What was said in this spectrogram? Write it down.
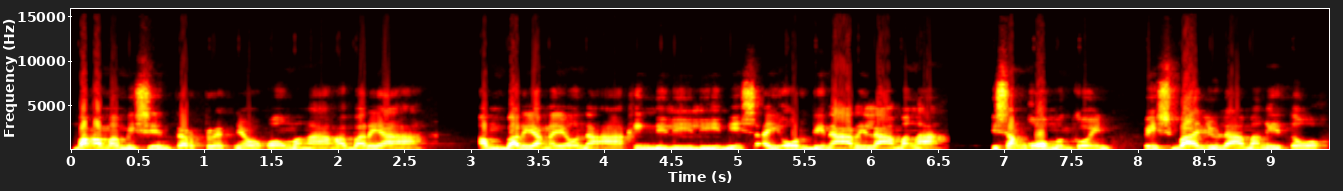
Baka ma-misinterpret nyo ako mga kabarya. ha? Ang barya ngayon na aking nililinis ay ordinary lamang ha. Isang common coin. Face value lamang ito.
